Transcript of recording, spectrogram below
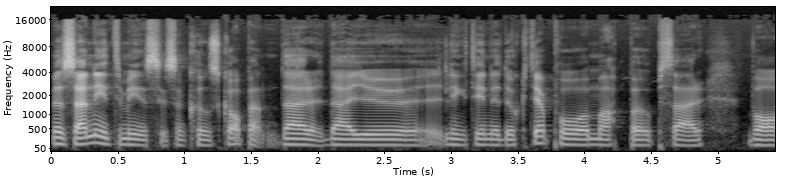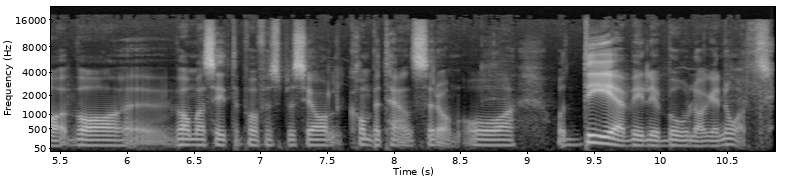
Men sen inte minst liksom kunskapen, där, där ju LinkedIn är duktiga på att mappa upp så här vad, vad, vad man sitter på för specialkompetenser om och, och det vill ju bolagen åt.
